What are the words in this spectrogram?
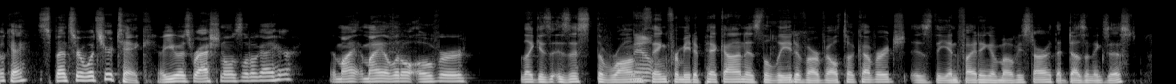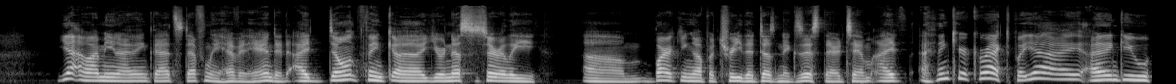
Okay, Spencer, what's your take? Are you as rational as little guy here? Am I am I a little over? Like, is is this the wrong Now- thing for me to pick on as the lead of our Vuelta coverage? Is the infighting of Movistar that doesn't exist? Yeah, I mean, I think that's definitely heavy-handed. I don't think uh, you're necessarily um, barking up a tree that doesn't exist there, Tim. I I think you're correct, but yeah, I, I think you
